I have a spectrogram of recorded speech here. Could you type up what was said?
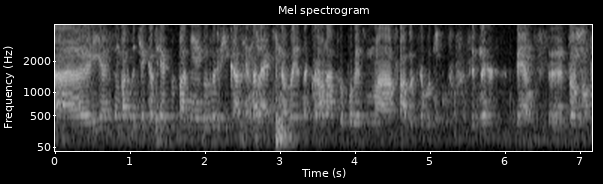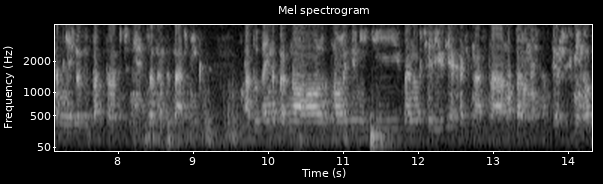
E, Ja jestem bardzo ciekaw, jak wypadnie jego weryfikacja na leki, no bo jednak Korona to powiedzmy ma słabych zawodników ofensywnych, więc y, to, że on tam nieźle wypadł, to jeszcze nie jest żaden wyznacznik. A tutaj na pewno no, legioniści będą chcieli wjechać w nas na, na pełny od pierwszych minut.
